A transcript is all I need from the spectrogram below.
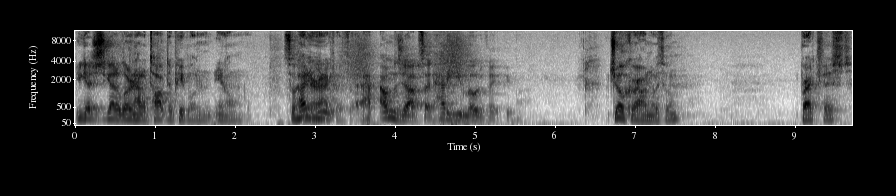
you guys just got to learn how to talk to people and you know So how do you with them. on the job site? How do you motivate people? joke around with them. Breakfast.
